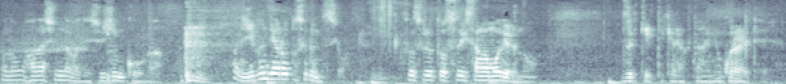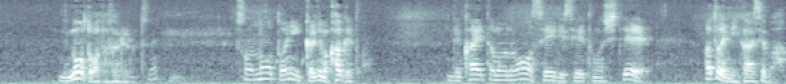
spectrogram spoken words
このお話の中で主人公が 自分でやろうとするんですよ。そうすると鈴木さんがモデルのズッキーってキャラクターに怒られてノート渡されるんですね。そのノートに一回でも書けと。で書いたものを整理整頓して後で見返せば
